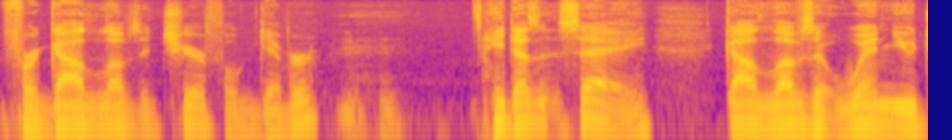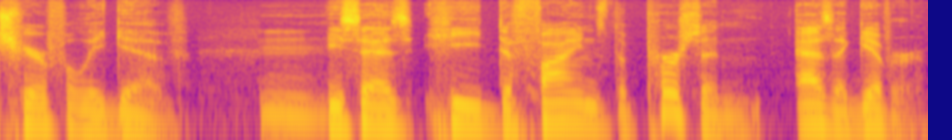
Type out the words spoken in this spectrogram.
"For God loves a cheerful giver." Mm-hmm. He doesn't say God loves it when you cheerfully give. Mm. He says He defines the person as a giver.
